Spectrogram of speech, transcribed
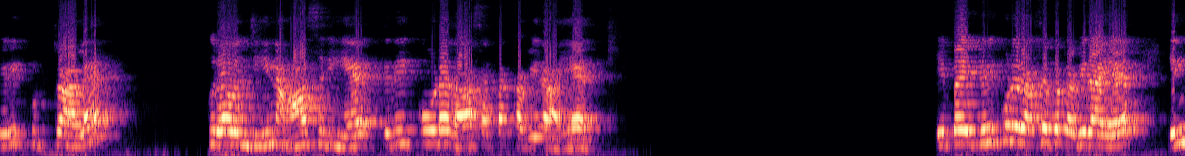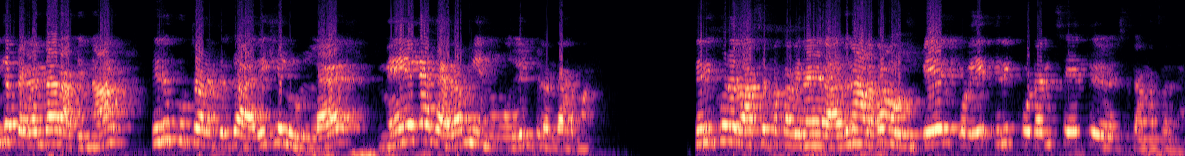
திருக்குற்றால குறவஞ்சியின் ஆசிரியர் திரிக்கூட ராசப்ப கவிராயர் இப்ப திருக்கூட ராசப்ப கவிராயர் எங்க பிறந்தார் அப்படின்னா திருக்குற்றாலத்திற்கு அருகில் உள்ள மேலகரம் என்னும் ஊரில் பிறந்தாருமா? திருக்குட ராசப்ப கவிராயர் அதனாலதான் ஒரு பேர் கூட திருக்குடன் சேர்த்து வச்சுட்டாங்க பாருங்க.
